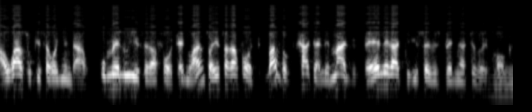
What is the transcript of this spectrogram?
awukwazi ukuyisa kwenye indawo kumele uyise ka Ford and once wayisa ka Ford bazokucharge le mali vele kade i-service plan yakhe izoyikhokha.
